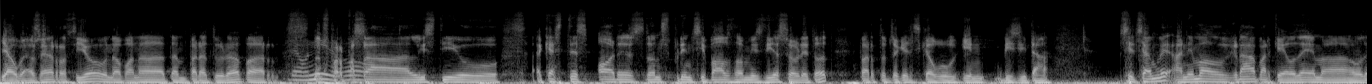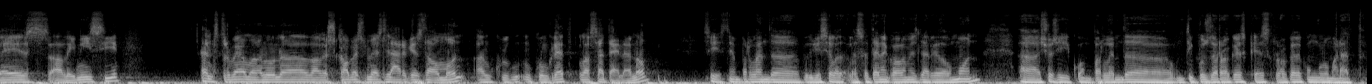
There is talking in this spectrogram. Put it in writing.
Ja ho veus, eh, Rocío? Una bona temperatura per, doncs, per passar l'estiu aquestes hores doncs, principals del migdia, sobretot, per tots aquells que vulguin visitar. Si et sembla, anem al gra, perquè ho dèiem, ho deies a l'inici, ens trobem en una de les coves més llargues del món, en, en concret la setena, no? Sí, estem parlant de, podria ser la, la setena cova més llarga del món. Uh, això sí, quan parlem d'un tipus de roques que és roca de conglomerat.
